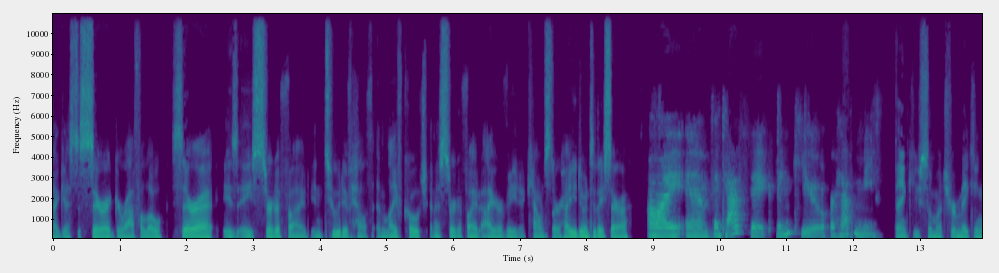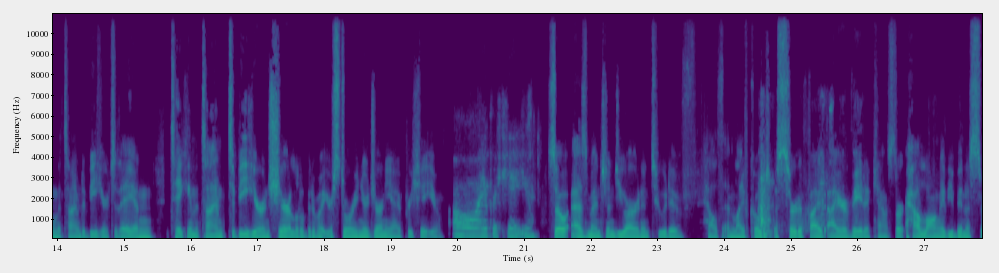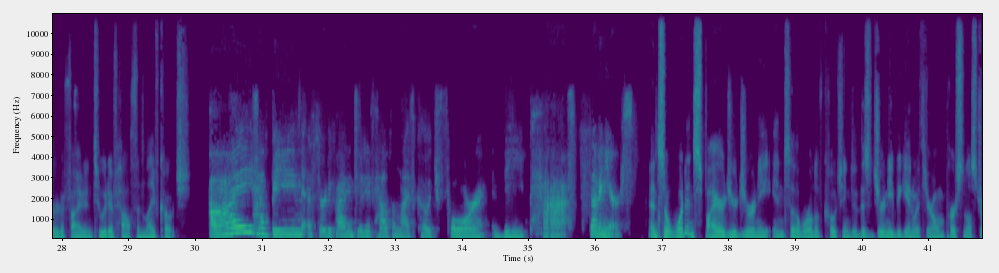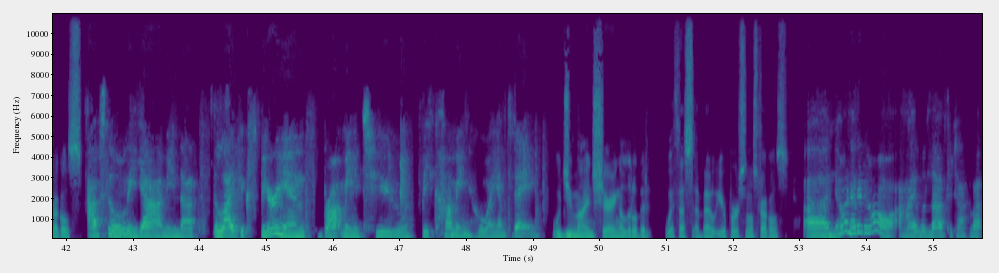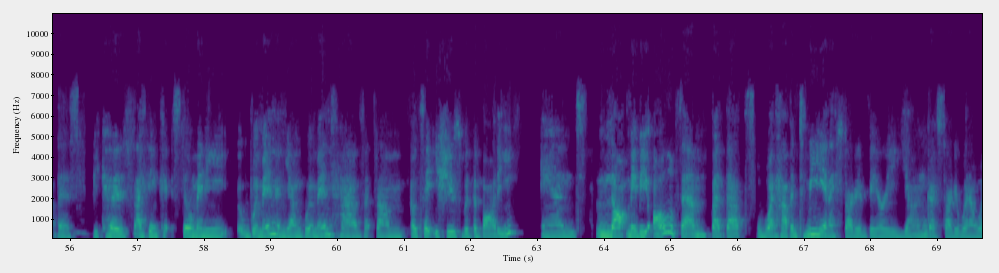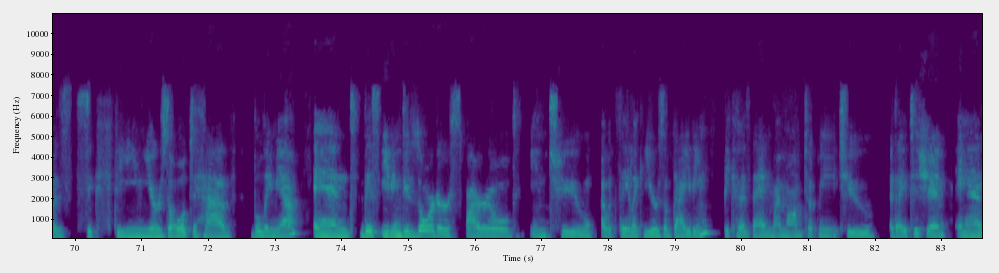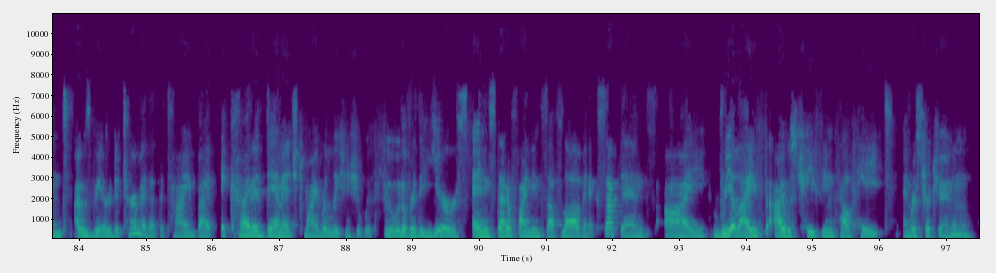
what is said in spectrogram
my guest is Sarah Garofalo. Sarah is a certified intuitive health and life coach and a certified Ayurveda counselor. How are you doing today, Sarah? I am fantastic. Thank you for having me. Thank you so much for making the time to be here today and taking the time to be here and share a little bit about your story and your journey. I appreciate you. Oh, I appreciate you. So, as mentioned, you are an intuitive health and life coach, a certified Ayurveda counselor. How long have you been a certified intuitive health and life coach? I have been a certified intuitive health and life coach for the past seven years. And so, what inspired your journey into the world of coaching? Did this journey begin with your own personal struggles? Absolutely. Yeah. I mean, that the life experience brought me to becoming who I am today. Would you mind sharing a little bit with us about your personal struggles? Uh, no, not at all. I would love to talk about this because I think so many women and young women have some, I would say, issues with the body and not maybe all of them, but that's what happened to me. And I started very young. I started when I was 16 years old to have bulimia. And this eating disorder spiraled into, I would say, like years of dieting because then my mom took me to a dietitian and I was very determined at the time, but it kind of damaged my relationship with food over the years. And instead of finding self love and acceptance, I realized I was chasing self hate and restriction and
